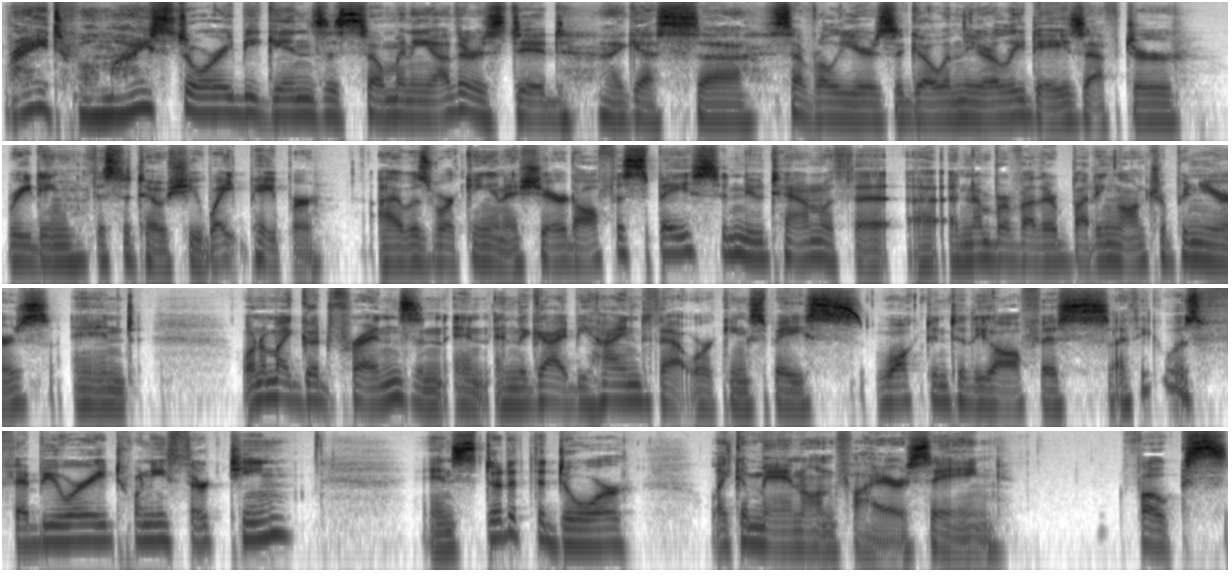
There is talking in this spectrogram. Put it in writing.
Right. Well, my story begins as so many others did, I guess, uh, several years ago in the early days after reading the Satoshi white paper. I was working in a shared office space in Newtown with a, a number of other budding entrepreneurs. And one of my good friends and, and, and the guy behind that working space walked into the office, I think it was February 2013, and stood at the door like a man on fire saying, Folks,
